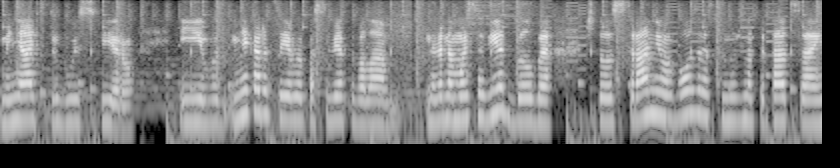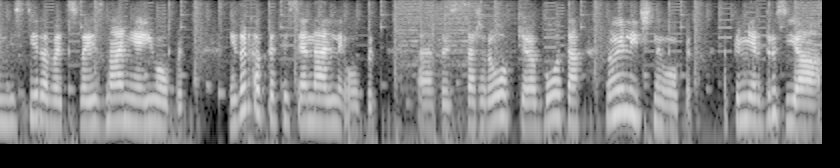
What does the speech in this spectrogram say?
менять в другую сферу. И вот, мне кажется, я бы посоветовала, наверное, мой совет был бы, что с раннего возраста нужно пытаться инвестировать в свои знания и опыт. Не только профессиональный опыт, а, то есть стажировки, работа, но и личный опыт. Например, друзья,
